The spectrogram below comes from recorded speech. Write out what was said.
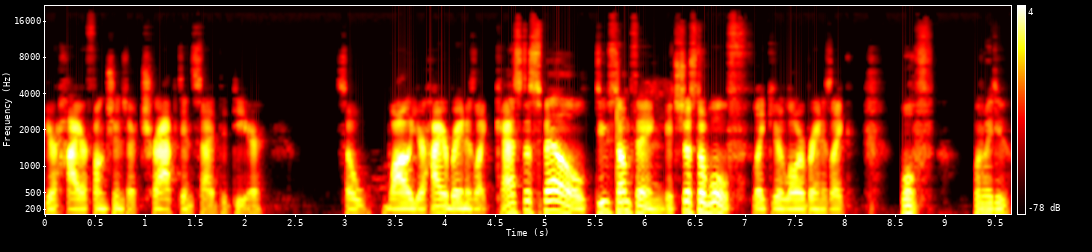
your higher functions are trapped inside the deer. So while your higher brain is like cast a spell, do something, it's just a wolf. Like your lower brain is like, wolf, what do I do?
